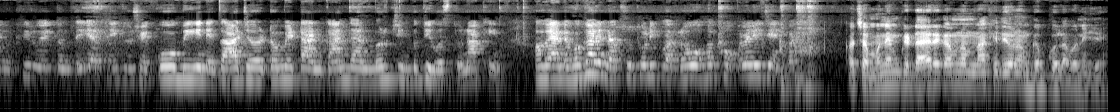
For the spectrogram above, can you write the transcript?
એનું ખીરું એકદમ તૈયાર થઈ ગયું છે, કોબી ને ગાજર, ટમેટા ને કાંદા ને મરચી બધી વસ્તુ નાખીને. હવે આને વઘારી નાખશું, થોડીક વાર રવો હરખો પલળી જાય પછી. અચ્છા મને એમ કે ડાયરેક્ટ આમ નામ નાખી દેવાનો ને ગપગોલા બની જાય.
